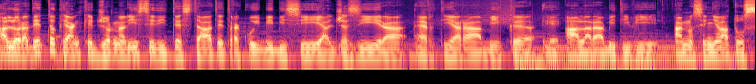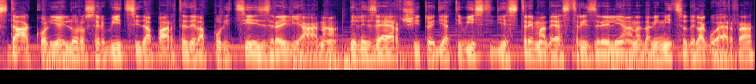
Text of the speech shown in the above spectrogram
Allora, detto che anche giornalisti di testate tra cui BBC, Al Jazeera, RT Arabic e Al Arabi TV hanno segnalato ostacoli ai loro servizi da parte della polizia israeliana, dell'esercito e di attivisti di estrema destra israeliana dall'inizio della guerra,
